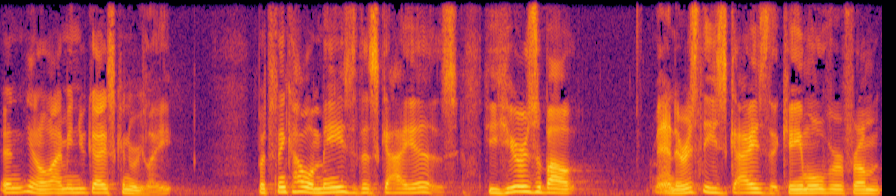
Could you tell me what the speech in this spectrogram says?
And, you know, I mean, you guys can relate. But think how amazed this guy is. He hears about, man, there's these guys that came over from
